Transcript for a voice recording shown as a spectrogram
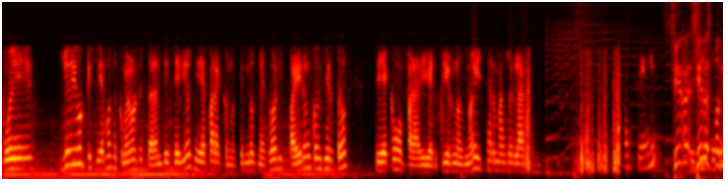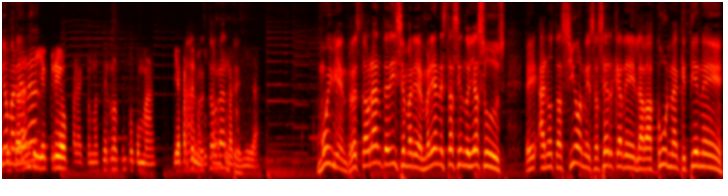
Pues yo digo que si vamos a comer en un restaurante serio sería para conocernos mejor y para ir a un concierto sería como para divertirnos, ¿no? Y echar más relajo. Ok. ¿Sí, re- sí Sí, pues, respondió Mariana? Yo creo para conocernos un poco más. Y aparte Ah, me gusta mucho la comida. Muy bien, restaurante, dice Mariana. Mariana está haciendo ya sus eh, anotaciones acerca de la vacuna que tiene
